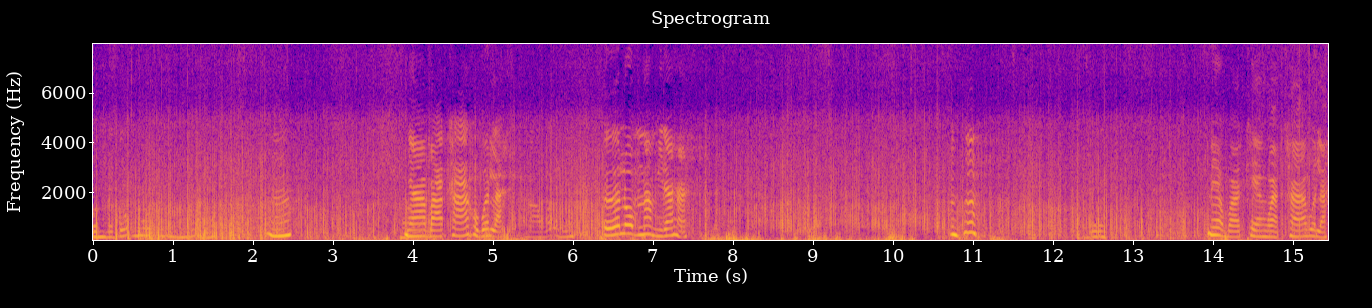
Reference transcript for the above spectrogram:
คนกระตุกมือคนอย่างนี้เนาะอืมยาบาดขาเขาเบิดล่ะหนาได้เนี่ยเออลมน้ำนี่ได้ฮะอื้อหือเนี่ยบาดแข้งบาดขาเบิดล่ะ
